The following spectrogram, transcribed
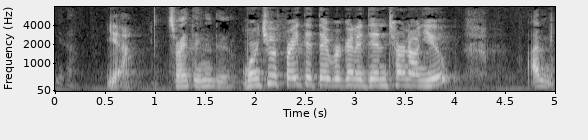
Yeah. Yeah. It's the right thing to do. Weren't you afraid that they were going to then turn on you? I,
